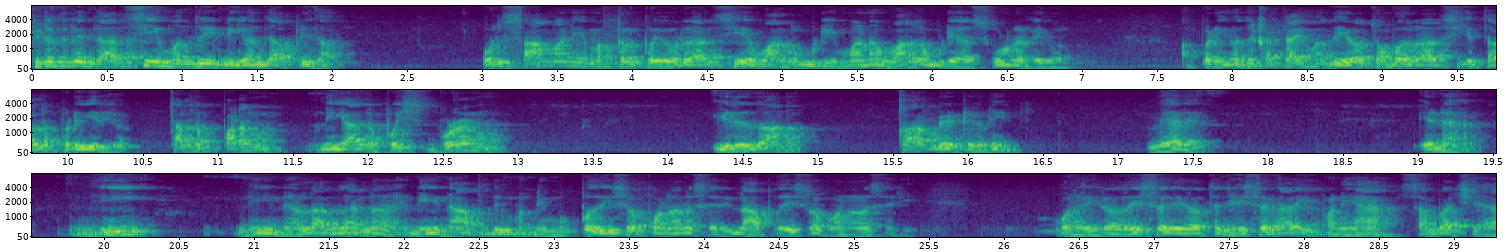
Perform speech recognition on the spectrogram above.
கிட்டத்தட்ட இந்த அரிசியும் வந்து இன்றைக்கி வந்து அப்படி தான் ஒரு சாமானிய மக்கள் போய் ஒரு அரிசியை வாங்க முடியுமானா வாங்க முடியாத சூழ்நிலை வரும். அப்போ நீங்கள் வந்து கட்டாயமாக அந்த இருபத்தொம்பது ரூபா அரிசிக்கு தள்ளப்படுவீர்கள். தள்ளப்படணும். நீங்கள் அதில் போய் விழணும் இதுதான் கார்பரேட்டுகளின் வேலை. என்ன நீ நீ நல்லா இருந்தால் என்ன நீ நாற்பது நீ முப்பது வயசில் போனாலும் சரி நாற்பது வயசில் போனாலும் சரி ஒரு இருபது வயசில் இருபத்தஞ்சி வயசில் வேலைக்கு போனியா? சம்பாரிச்சியா?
